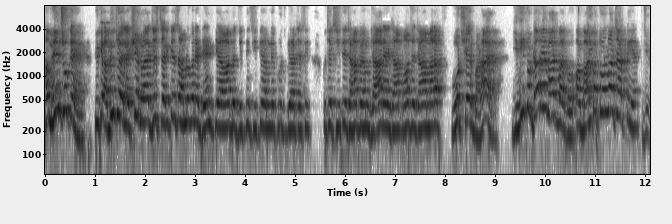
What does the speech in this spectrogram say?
हम हिल चुके हैं क्योंकि अभी जो इलेक्शन हुआ है जिस तरीके से हम लोगों ने डेंट किया वहाँ पे जितनी सीटें हमने कुछ बिहार जैसी कुछ एक सीटें जहाँ पे हम जा रहे हैं जहाँ पहुँचे जहाँ हमारा वोट शेयर बढ़ा है यही तो डर है भाजपा को और भाजपा तोड़ना चाहती है।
